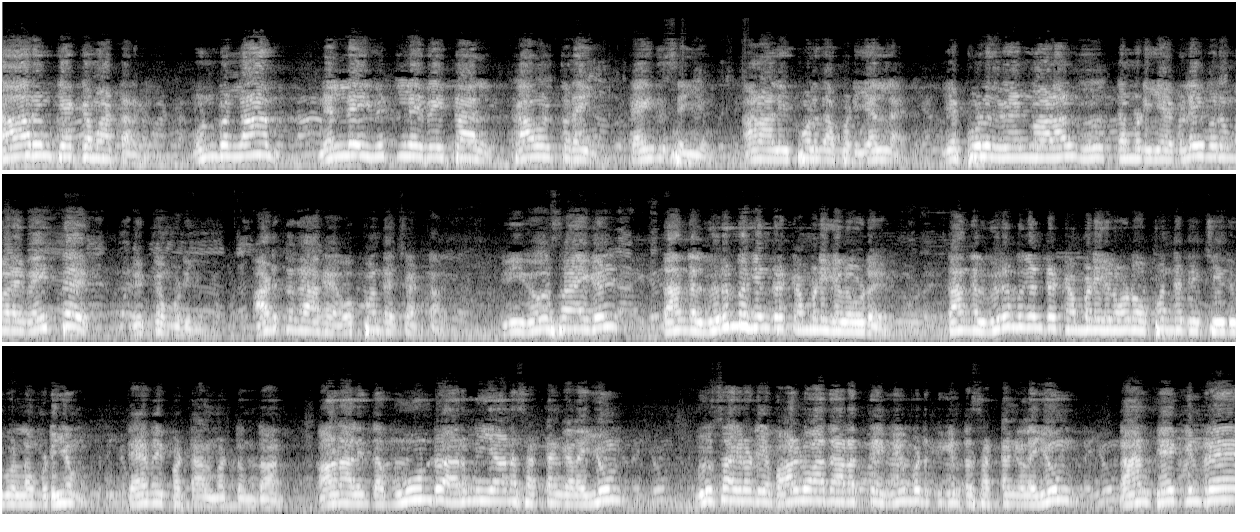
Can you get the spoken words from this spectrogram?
யாரும் கேட்க மாட்டார்கள். முன்பெல்லாம் நெல்லை வீட்டிலே வைத்தால் காவல்துறை கைது செய்யும். ஆனால் இப்பொழுது அப்படி அல்ல. எப்பொழுது வேண்டுமானால் நம்முடைய விளைவரும் வரை வைத்து விற்க முடியும். அடுத்ததாக ஒப்பந்த சட்டம். இனி விவசாயிகள் தாங்கள் விரும்புகின்ற கம்பெனிகளோடு தாங்கள் விரும்புகின்ற கம்பெனிகளோடு ஒப்பந்தத்தை செய்து கொள்ள முடியும். தேவைப்பட்டால் மட்டும்தான். ஆனால் இந்த மூன்று அருமையான சட்டங்களையும் விவசாயிகளுடைய வாழ்வாதாரத்தை மேம்படுத்துகின்ற சட்டங்களையும் நான் கேட்கின்றேன்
